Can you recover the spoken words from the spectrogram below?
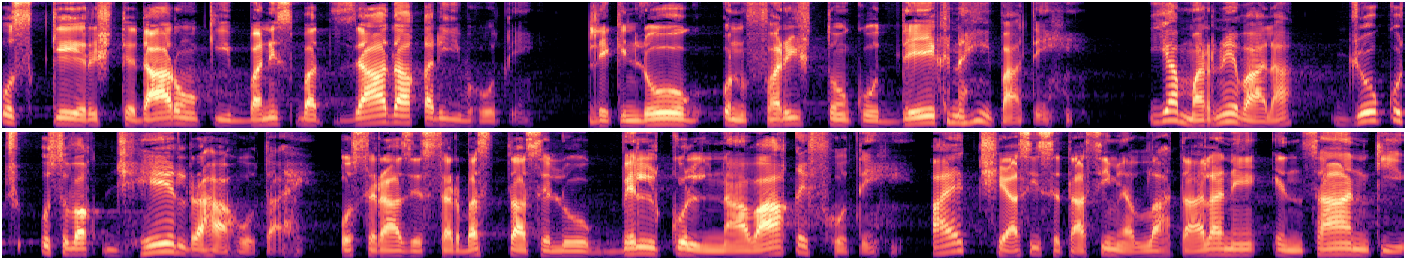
اس کے رشتہ داروں کی بنسبت زیادہ قریب ہوتے ہیں، لیکن لوگ ان فرشتوں کو دیکھ نہیں پاتے ہیں۔ یا مرنے والا جو کچھ اس وقت جھیل رہا ہوتا ہے، اس راز سربستہ سے لوگ بالکل ناواقف ہوتے ہیں۔ آیت چھیاسی ستاسی میں اللہ تعالیٰ نے انسان کی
